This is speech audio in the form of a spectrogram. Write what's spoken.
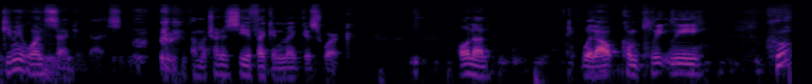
Give me one second, guys. I'm gonna try to see if I can make this work. Hold on. Without completely. Give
